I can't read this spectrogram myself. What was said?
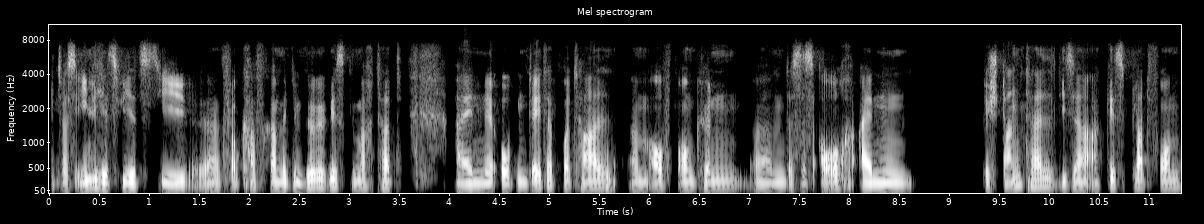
etwas Ähnliches wie jetzt die äh, Frau Kafka mit dem Bürgergis gemacht hat, ein Open Data Portal ähm, aufbauen können. Ähm, das ist auch ein Bestandteil dieser AGIS-Plattform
